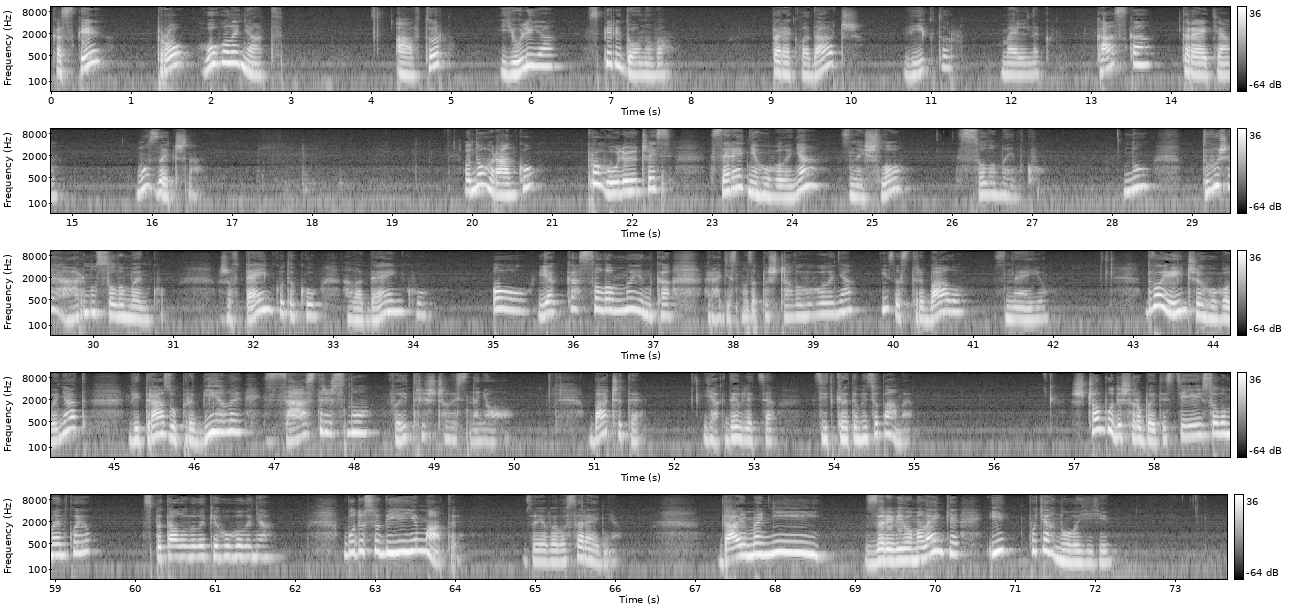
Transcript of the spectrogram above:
Казки про гуголенят. Автор Юлія Спірідонова. Перекладач Віктор Мельник. Казка третя. Музична. Одного ранку, прогулюючись, середнє гуголеня знайшло соломинку. Ну, дуже гарну соломинку, жовтеньку таку, гладеньку. О, яка соломинка! радісно запищало гуголеня і застрибало з нею. Двоє інших гуголенят відразу прибігли і заздрісно витріщились на нього. Бачите, як дивляться з відкритими зубами. Що будеш робити з цією соломинкою? спитало велике гуголеня. Буду собі її мати, заявило середнє. Дай мені, заревіло маленьке і потягнуло її.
